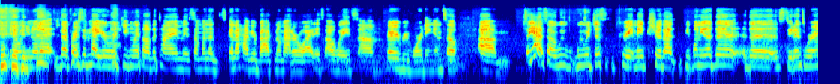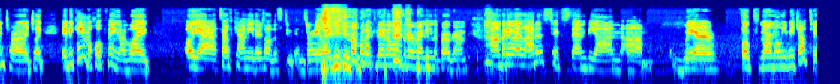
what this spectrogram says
you know when you know that the person that you're working with all the time is someone that's gonna have your back no matter what it's always um, very rewarding. And so um, so yeah so we, we would just create make sure that people knew that the the students were in charge. Like it became a whole thing of like oh yeah, South County, there's all the students, right? Like, you know, like they're the ones that are running the program. Um, but it allowed us to extend beyond um, where folks normally reach out to.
